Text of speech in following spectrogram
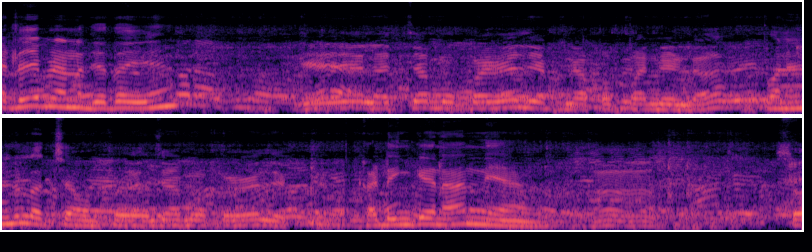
ఎట్లా చెప్పిన జత లక్ష ముప్పై వేలు చెప్పిన పన్నెండు? పన్నెండు లక్ష ముప్పై వేలు. ముప్పై వేలు చెప్పిన. కటింగ్కేనా అన్నీ సో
